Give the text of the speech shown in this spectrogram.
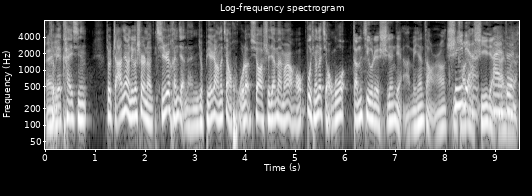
哎特别开心。就炸酱这个事儿呢，其实很简单，你就别让它酱糊了，需要时间慢慢熬，不停的搅锅。咱们记住这时间点啊，每天早上十一点十一点哎对开始的，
